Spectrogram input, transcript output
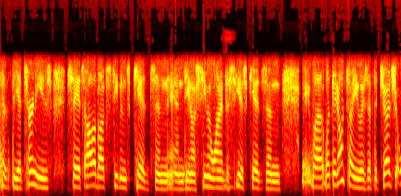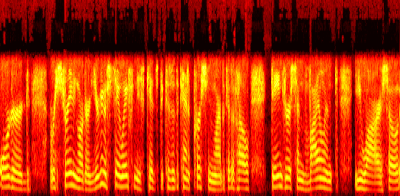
the attorneys say it's all about Steven's kids, and and you know Steven wanted to see his kids, and eh, well, what they don't tell you is that the judge ordered a restraining order. You're going to stay away from these kids because of the kind of person you are, because of how dangerous and violent you are. So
